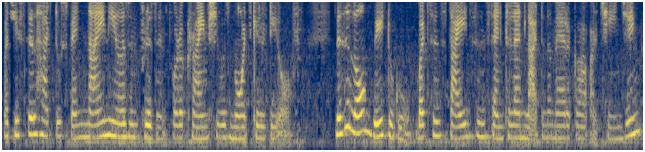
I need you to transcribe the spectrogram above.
but she still had to spend nine years in prison for a crime she was not guilty of. There's a long way to go, but since tides in Central and Latin America are changing,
